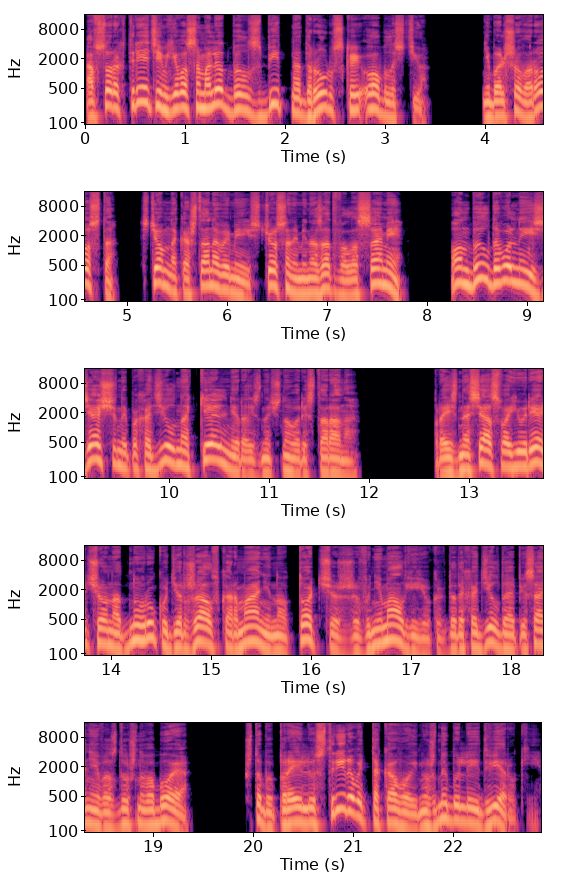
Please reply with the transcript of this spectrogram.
а в 43-м его самолет был сбит над Рурской областью. Небольшого роста, с темно-каштановыми, счесанными назад волосами. Он был довольно изящен и походил на кельнера из ночного ресторана. Произнося свою речь, он одну руку держал в кармане, но тотчас же вынимал ее, когда доходил до описания воздушного боя. Чтобы проиллюстрировать таковой, нужны были и две руки.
